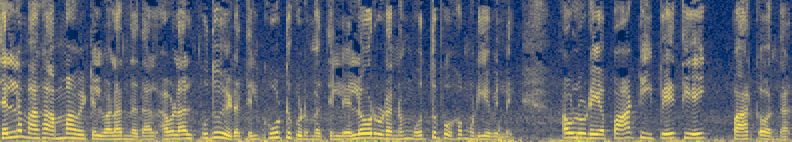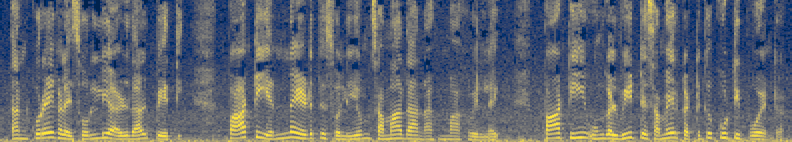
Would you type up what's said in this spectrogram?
செல்லமாக அம்மா வீட்டில் வளர்ந்ததால் அவளால் புது இடத்தில் கூட்டு குடும்பத்தில் எல்லோருடனும் ஒத்துப்போக முடியவில்லை. அவளுடைய பாட்டி பேத்தியை பார்க்க வந்தாள். தன் குறைகளை சொல்லி அழுதாள் பேத்தி. பாட்டி என்ன எடுத்து சொல்லியும் சமாதானமாகவில்லை. பாட்டி உங்கள் வீட்டு சமையற்கட்டுக்கு கூட்டி போ என்றார்.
